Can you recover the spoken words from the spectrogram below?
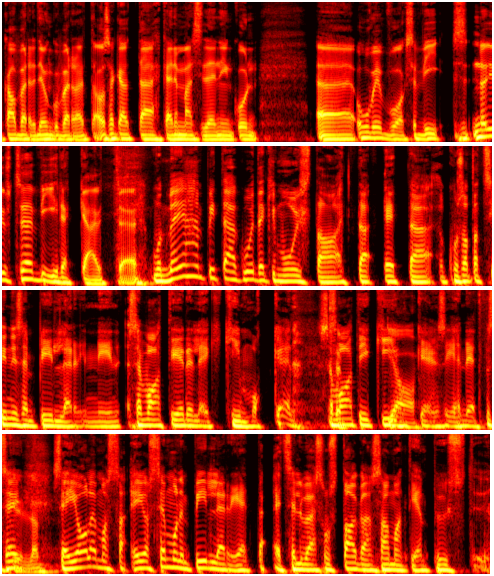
kavereita jonkun verran, että osa käyttää ehkä enemmän silleen niin kuin ö, huvin vuoksi, vi, no just se viihdekäyttöön. Mutta meidän pitää kuitenkin muistaa, että, että kun sä otat sinisen pillerin, niin se vaatii edelleenkin kimmokkeen. Se, Se- vaatii kiihokkeen siihen. Että se, Kyllä. se ei ole olemassa, ei ole semmoinen pilleri, että, että se lyö sun stagan saman tien pystyy.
